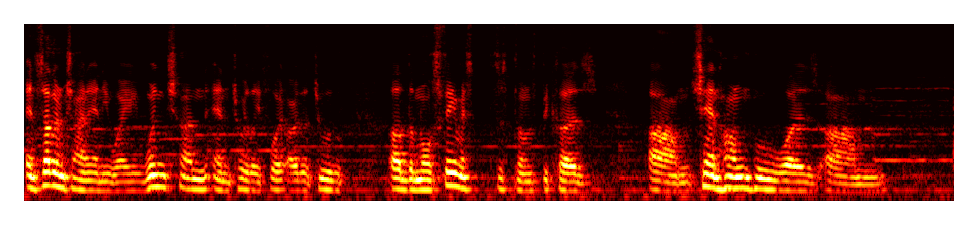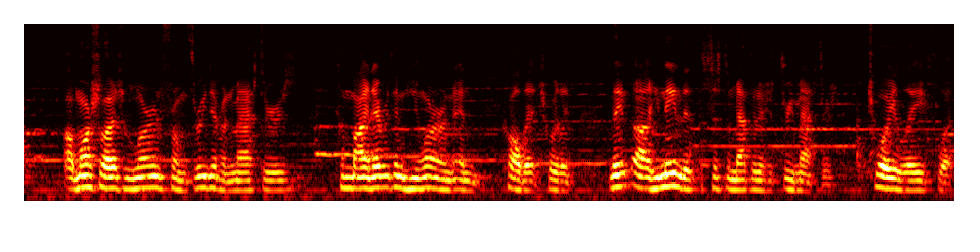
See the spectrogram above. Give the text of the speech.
in southern China, anyway, Wing Chun and Choy Li Fut are the two of the most famous systems because um, Chan Heung, who was um, a martial artist who learned from three different masters, combined everything he learned and called it Choy Li. Name- Uh, he named it the system after his three masters, Choy Li Fut.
